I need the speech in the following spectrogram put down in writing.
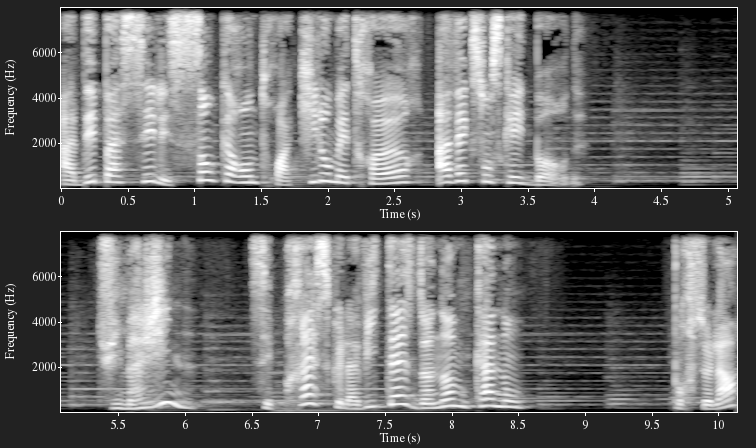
a dépassé les 143 km/h avec son skateboard. Tu imagines? C'est presque la vitesse d'un homme canon. Pour cela,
